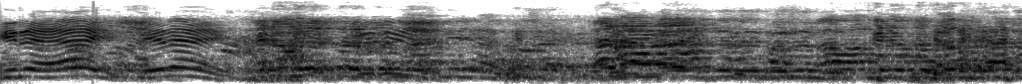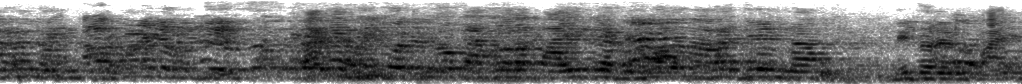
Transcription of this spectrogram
কিরে এই কিরে ভিতরে পাইপ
